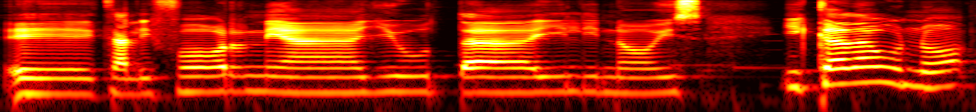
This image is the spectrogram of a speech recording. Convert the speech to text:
eh, California, Utah, Illinois, y cada uno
